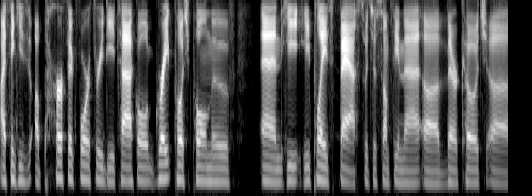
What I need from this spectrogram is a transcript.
I think he's a perfect 4 3 D tackle, great push pull move, and he he plays fast, which is something that uh, their coach, uh,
